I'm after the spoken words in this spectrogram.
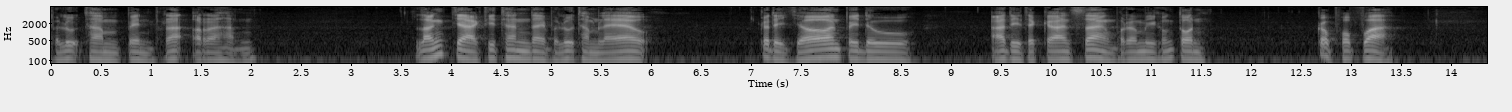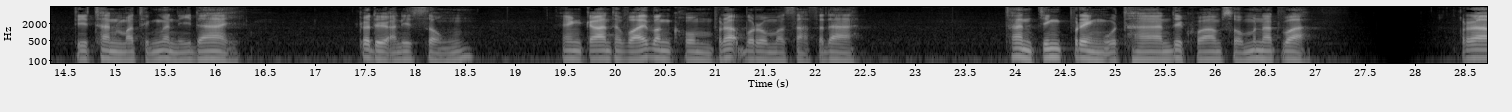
บรรลุธรรมเป็นพระอรหันต์หลังจากที่ท่านได้บรรลุธรรมแล้ว ก็ได้ย้อนไปดูอดีตการสร้างบารมีของตน ก็พบว่า ที่ท่านมาถึงวันนี้ได้ ก็โดยอนิสงส์แห่งการถวายบังคมพระบรมศาสดา ท่านจึงเปล่งอุทานด้วยความสมนัตว่า เรา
